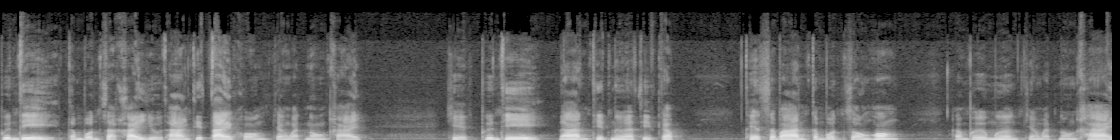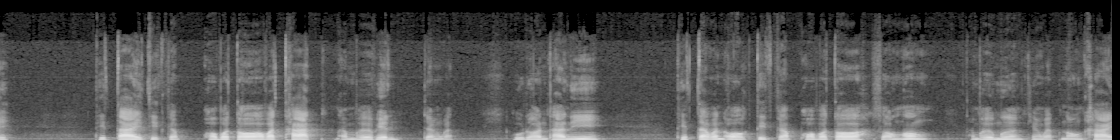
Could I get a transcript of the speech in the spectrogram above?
พื้นที่ตำบลสะไครอยู่ทางทิศใต้ของจังหวัดน้องคาย เขตพื้นที่ด้านทิศเหนือติดกับเทศบาลตำบลสองห้องอำเภอเมืองจังหวัดหนองคายทิศใต้ติดกับอบตวัดธาตุอำเภอเพนจังหวัดอุดรธานี ทิศตะวันออกติดกับอบตสองห้องอำเภอเมืองจังหวัดหนองคาย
